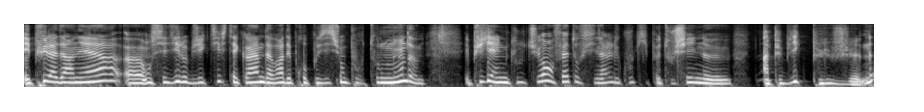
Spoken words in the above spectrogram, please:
Et puis la dernière, euh, on s'est dit l'objectif c'était quand même d'avoir des propositions pour tout le monde. Et puis il y a une culture en fait au final du coup qui peut toucher une, un public plus jeune.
